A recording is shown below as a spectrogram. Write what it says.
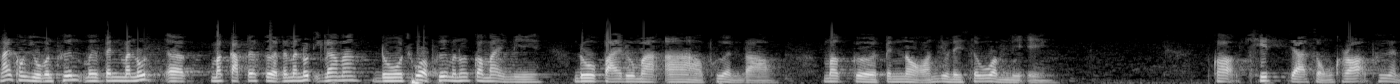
นั่นคงอยู่บนพื้นมันเป็นมนุษย์เอ่อมากลับไปเกิดเป็นมนุษย์อีกแล้วมั้งดูทั่วพื้นมนุษย์ก็ไม่มี ดูไปดูมาอ้าวเพื่อนเรา มาเกิดเป็นหนอนอยู่ในส้วมนี่เอง ก็คิดจะสงเคราะห์เพื่อน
